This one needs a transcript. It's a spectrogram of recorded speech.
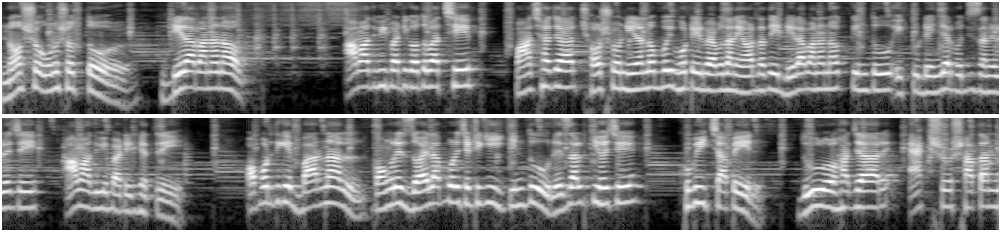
নশো উনসত্তর। ডেরা বানানক। আম আদমি পার্টি কত পাচ্ছে? পাঁচ হাজার ছশো নিরানব্বই ভোটের ব্যবধানে, অর্থাৎ এই ডেরা বানানক কিন্তু একটু ডেঞ্জার পজিশনে রয়েছে আম আদমি পার্টির ক্ষেত্রে। অপরদিকে বার্নাল, কংগ্রেস জয়লাভ করেছে ঠিকই, কিন্তু রেজাল্ট কি হয়েছে? খুবই চাপের। দু হাজার একশো সাতান্ন,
